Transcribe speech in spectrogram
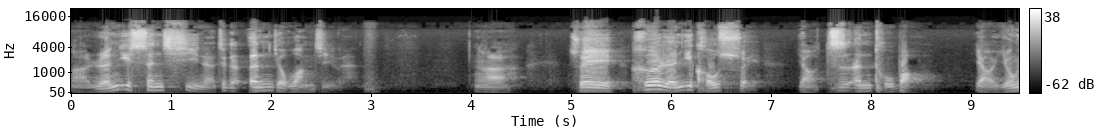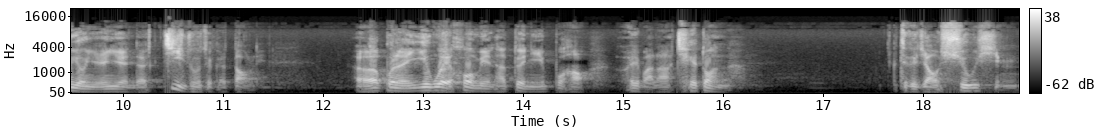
啊，人一生气呢，这个恩就忘记了，啊，所以喝人一口水要知恩图报，要永永远远的记住这个道理，而不能因为后面他对你不好而把它切断了。这个叫修行，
